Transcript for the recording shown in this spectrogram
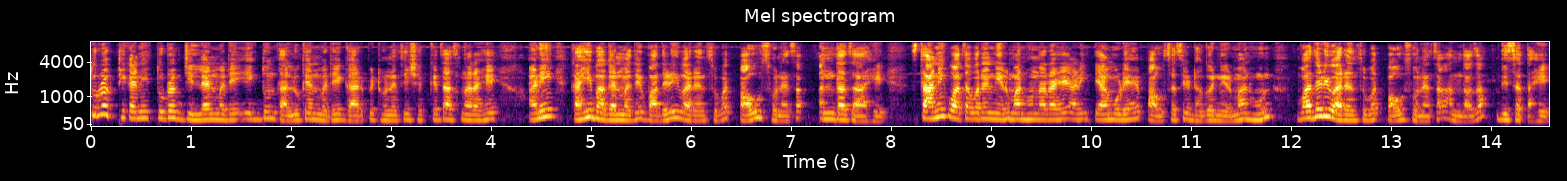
तुरळक ठिकाणी तुरळक जिल्ह्यांमध्ये एक दोन तालुक्यांमध्ये गारपीट होण्याची शक्यता असणार आहे आणि काही भागांमध्ये वादळी वाऱ्यांसोबत पाऊस होण्याचा अंदाज आहे. स्थानिक वातावरण निर्माण होणार आहे आणि त्यामुळे हे पावसाचे ढग निर्माण होऊन वादळी वाऱ्यांसोबत पाऊस होण्याचा अंदाजा दिसत आहे.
